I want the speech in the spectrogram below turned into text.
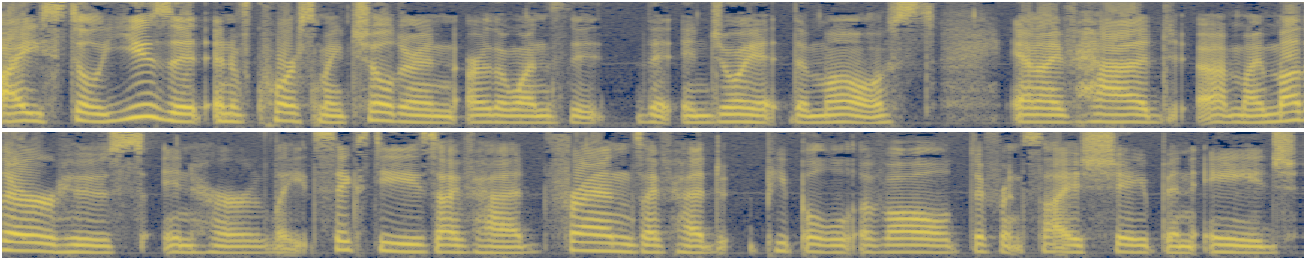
I still use it, and of course, my children are the ones that, that enjoy it the most. And I've had uh, my mother, who's in her late 60s, I've had friends, I've had people of all different size, shape, and age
